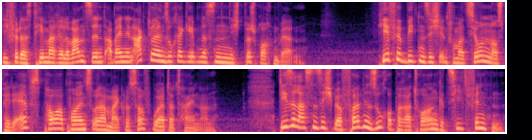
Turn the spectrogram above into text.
die für das Thema relevant sind, aber in den aktuellen Suchergebnissen nicht besprochen werden. Hierfür bieten sich Informationen aus PDFs, PowerPoints oder Microsoft Word-Dateien an. Diese lassen sich über folgende Suchoperatoren gezielt finden.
